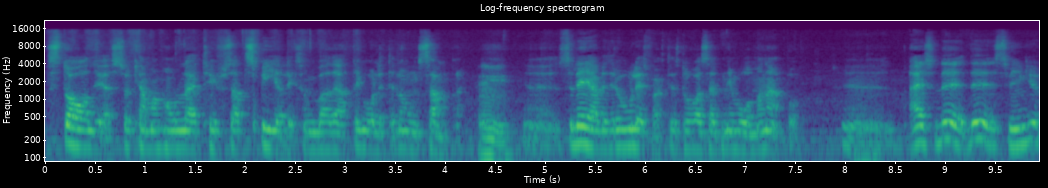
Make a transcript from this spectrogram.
stadie så kan man hålla ett hyfsat spel, liksom bara det att det går lite långsammare. Mm. Eh, Så det är jävligt roligt faktiskt oavsett nivå man är på. Eh, Nej, så det, det är svinkul.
